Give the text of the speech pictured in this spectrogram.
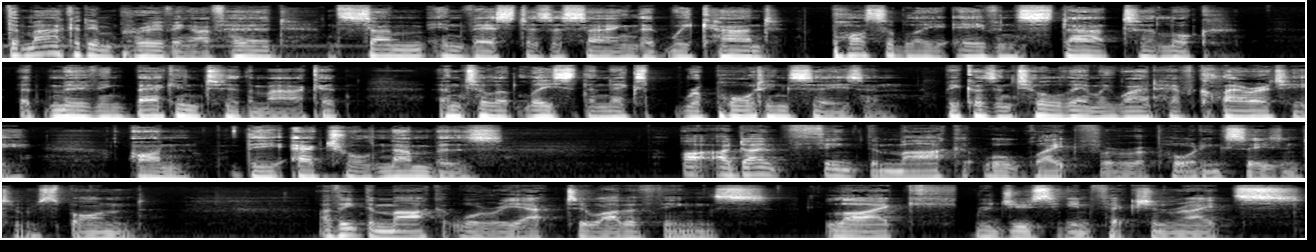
The market improving, I've heard some investors are saying that we can't possibly even start to look at moving back into the market until at least the next reporting season, because until then we won't have clarity on the actual numbers I don't think the market will wait for a reporting season to respond. I think the market will react to other things like reducing infection rates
